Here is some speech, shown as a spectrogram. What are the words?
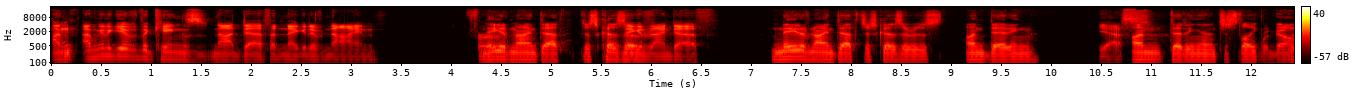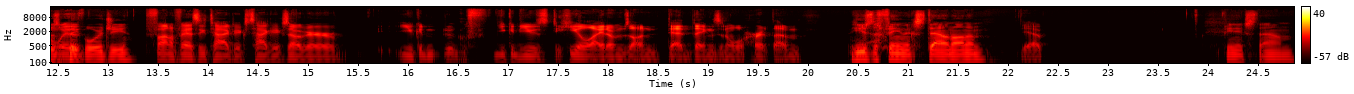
I'm I'm gonna give the king's not death a negative nine. For Negative nine death, just because of negative nine death. negative nine death, just because it was undeading, Yes. undeading, and it just like We're going was a with- big orgy. Final Fantasy Tactics, Tactics Ogre. You can you could use heal items on dead things and it will hurt them. He used the phoenix down on him. Yep. Phoenix down.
